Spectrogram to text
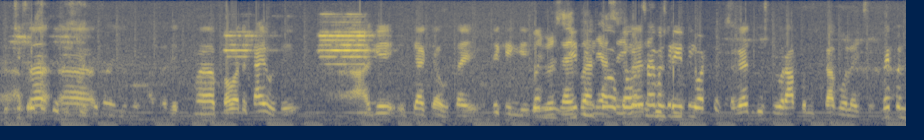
आता, ते आता काय होते? आगे क्या क्या होता है देखेंगे। पण भुजबळ साहेब आणि येतील, असं पवार सगळ्याच साहेबांकडे गोष्टी- येतील वाटतं. सगळ्याच गोष्टीवर आपण का बोलायचं? नाही पण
